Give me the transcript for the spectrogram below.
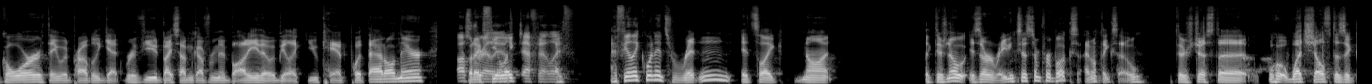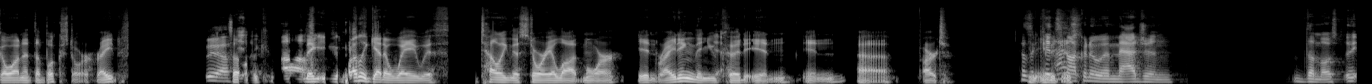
gore, they would probably get reviewed by some government body that would be like, you can't put that on there. Australia, I feel like- definitely I feel like when it's written, it's like not like there's no is there a rating system for books? I don't think so. There's just the what shelf does it go on at the bookstore, right? yeah So like Um, they, you could probably get away with telling the story a lot more in writing than you Yeah. could in in uh, art. Because the kid's images. not going to imagine the most the,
